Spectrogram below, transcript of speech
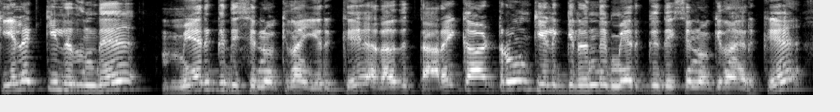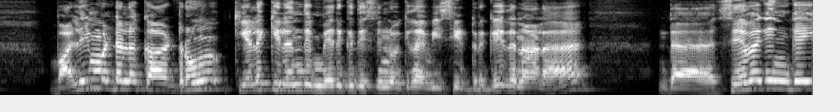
கிழக்கிலிருந்து மேற்கு திசை நோக்கி தான் இருக்குது அதாவது தரை காற்றும் கிழக்கிலிருந்து மேற்கு திசை நோக்கி தான் இருக்குது வளிமண்டல காற்றும் கிழக்கிலிருந்து மேற்கு திசை நோக்கி தான் வீசிகிட்டு இருக்குது இதனால் இந்த சிவகங்கை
